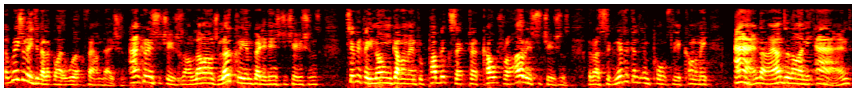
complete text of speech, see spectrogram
originally developed by the Work Foundation, anchor institutions are large, locally embedded institutions, typically non-governmental public sector, cultural other institutions that are significant importance to the economy and, and I underline the and,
